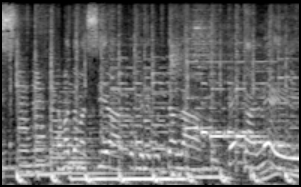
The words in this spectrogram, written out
fils tamata masiya tokende kotala. Tekale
